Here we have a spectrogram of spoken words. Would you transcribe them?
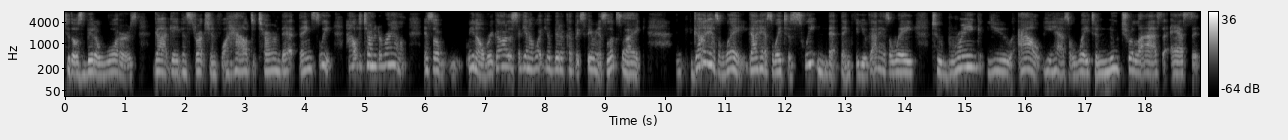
to those bitter waters, God gave instruction for how to turn that thing sweet, how to turn it around. And so, you know, regardless again of what your bitter cup experience looks like, God has a way. God has a way to sweeten that thing for you. God has a way to bring you out. He has a way to neutralize the acid.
